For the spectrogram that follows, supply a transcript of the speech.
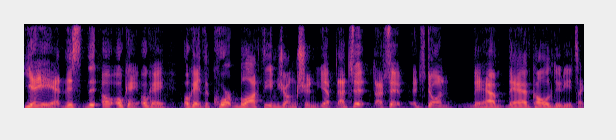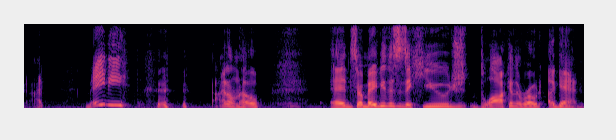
yeah, yeah, yeah. This, this, oh, okay, okay, okay. The court blocked the injunction. Yep, that's it. That's it. It's done. They have they have Call of Duty. It's like I, maybe, I don't know. And so maybe this is a huge block in the road again.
